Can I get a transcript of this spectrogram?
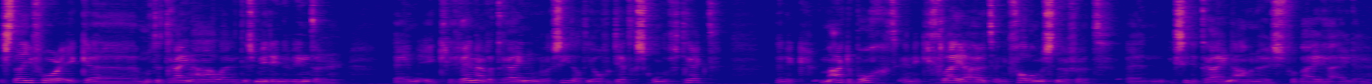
stel je voor, ik eh, moet de trein halen. Het is midden in de winter. En ik ren naar de trein omdat ik zie dat hij over 30 seconden vertrekt. En ik maak de bocht en ik glij uit en ik val om mijn snuffert. En ik zie de trein aan mijn neus voorbij rijden.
